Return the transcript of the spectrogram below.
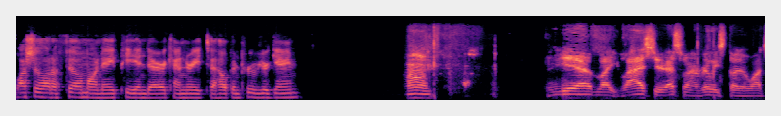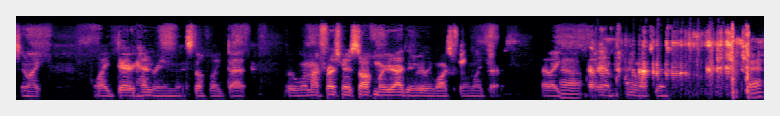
watched a lot of film on AP and Derrick Henry to help improve your game? Um, yeah, like last year, that's when I really started watching like like Derrick Henry and stuff like that. But when my freshman and sophomore year, I didn't really watch film like that. I like Oh. I didn't, I didn't watch them. Okay.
